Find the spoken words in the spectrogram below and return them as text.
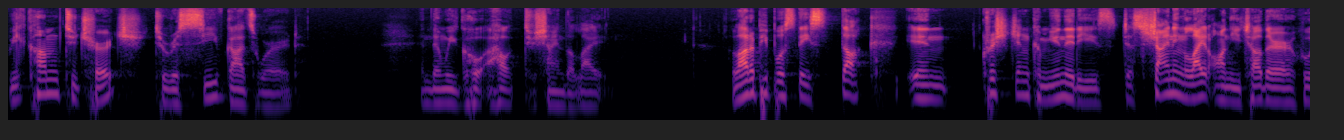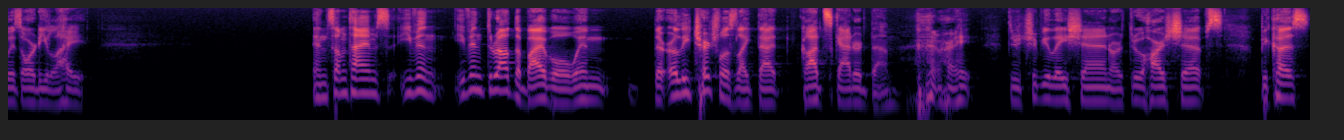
We come to church to receive God's word, and then we go out to shine the light. A lot of people stay stuck in Christian communities, just shining light on each other who is already light. And sometimes, even, even throughout the Bible, when the early church was like that, God scattered them, right? Through tribulation or through hardships, because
